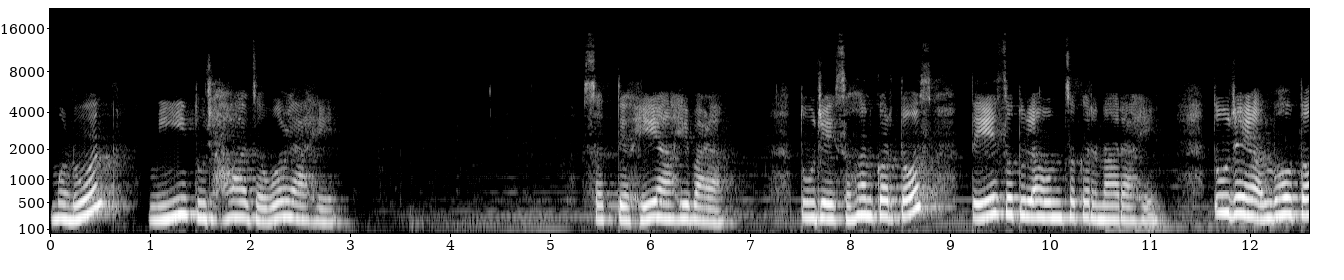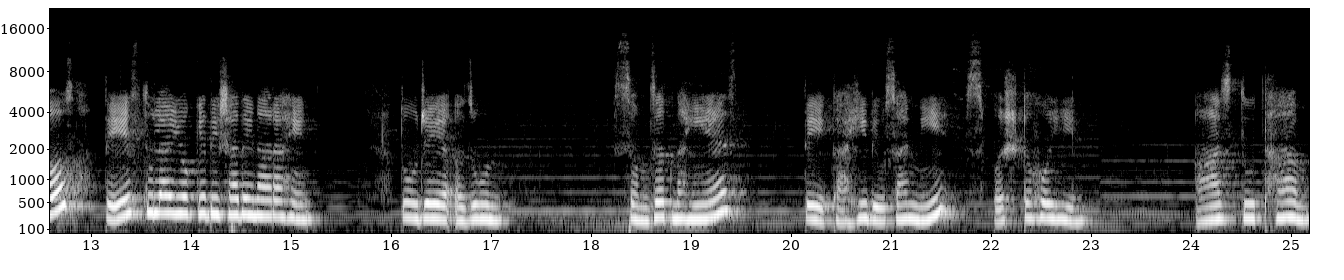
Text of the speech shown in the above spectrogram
म्हणून मी तुझ्या जवळ आहे. सत्य हे आहे बाळा. तू जे सहन करतोस तेच तुला उंच करणार आहे. तू जे अनुभवतोस तेच तुला योग्य दिशा देणार आहे. तू जे अजून समजत नाही आहेस ते काही दिवसांनी स्पष्ट होईल. आज तू थांब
